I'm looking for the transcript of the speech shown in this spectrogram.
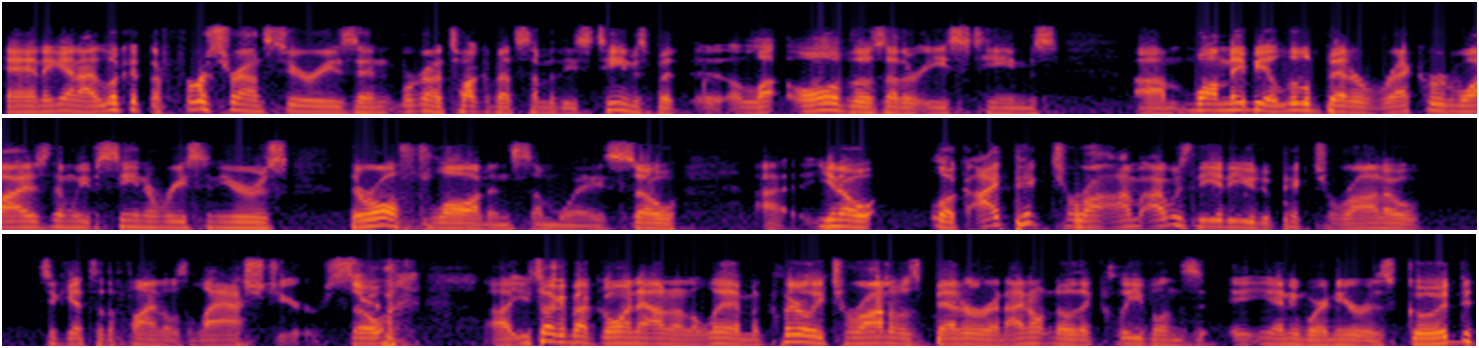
And again, I look at the first round series, and we're going to talk about some of these teams, but lot, all of those other East teams, um, while maybe a little better record wise than we've seen in recent years, they're all flawed in some ways. So, uh, you know, look, I picked Toronto. I was the idiot who picked Toronto to get to the finals last year. So, uh, you talk about going out on a limb, and clearly Toronto is better, and I don't know that Cleveland's anywhere near as good.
